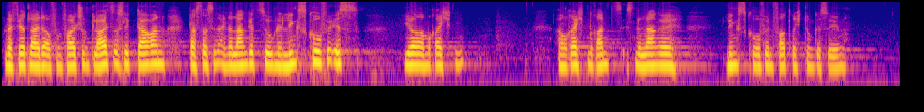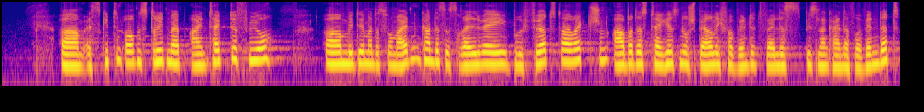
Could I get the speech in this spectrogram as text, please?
und er fährt leider auf dem falschen Gleis. Das liegt daran, dass das in einer langgezogenen Linkskurve ist. Hier am rechten, am rechten Rand ist eine lange Linkskurve in Fahrtrichtung gesehen. Ähm, es gibt in OpenStreetMap ein Tag dafür, ähm, mit dem man das vermeiden kann. Das ist Railway Preferred Direction, aber das Tag ist nur spärlich verwendet, weil es bislang keiner verwendet.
